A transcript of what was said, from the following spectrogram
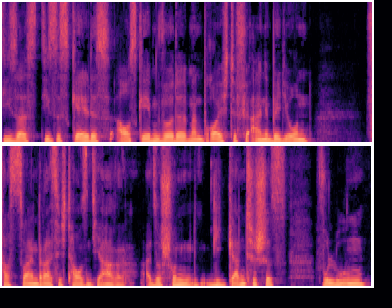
dieses, dieses Geldes ausgeben würde, man bräuchte für eine Billion fast 32.000 Jahre. Also schon gigantisches Volumen,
